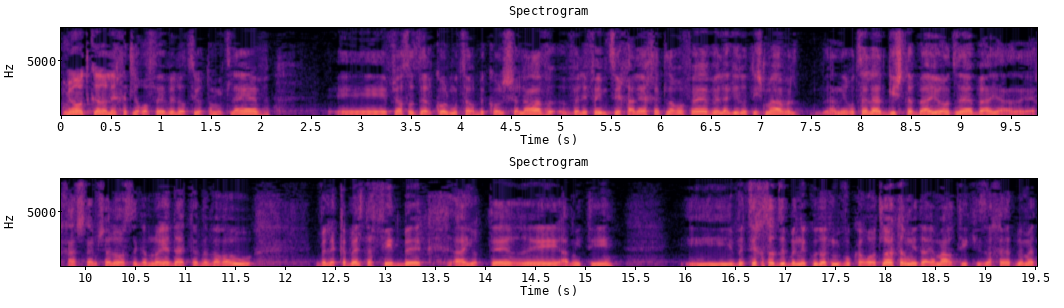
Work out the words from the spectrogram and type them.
ומאוד קל ללכת לרופא ולהוציא אותו מתלהב, אה, אפשר לעשות את זה על כל מוצר בכל שלב, ולפעמים צריך ללכת לרופא ולהגיד לו, תשמע, אבל אני רוצה להדגיש את הבעיות, זה הבעיה, 1, 2, 3, זה גם לא ידע את הדבר ההוא, ולקבל את הפידבק היותר אה, אמיתי, וצריך לעשות את זה בנקודות מבוקרות, לא יותר מדי, אמרתי, כי זה אחרת באמת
